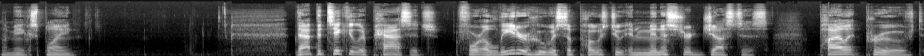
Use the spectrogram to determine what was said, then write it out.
Let me explain. That particular passage, for a leader who was supposed to administer justice, Pilate proved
